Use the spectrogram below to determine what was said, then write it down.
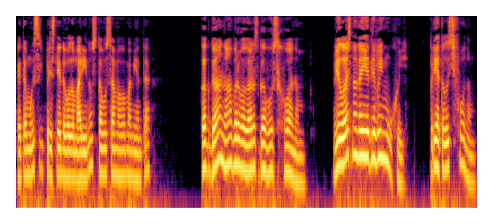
Эта мысль преследовала Марину с того самого момента, когда она оборвала разговор с Хваном. Велась надоедливой мухой, пряталась фоном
